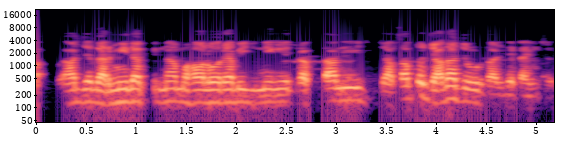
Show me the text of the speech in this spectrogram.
ਅ- ਅੱਜ ਗਰਮੀ ਦਾ ਕਿੰਨਾ ਮਾਹੌਲ ਹੋ ਰਿਹਾ ਵੀ ਜਿੰਨੀ ਕਿ ਦਰਖਤਾਂ ਦੀ ਜਾਂ ਸਭ ਤੋਂ ਜ਼ਿਆਦਾ ਜ਼ਰੂਰਤ ਅੱਜ ਦੇ ਟਾਈਮ 'ਚ।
